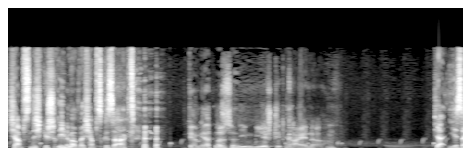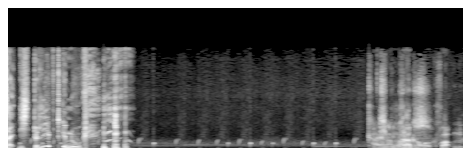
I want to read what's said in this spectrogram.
Ich hab's nicht geschrieben, ja. aber ich hab's gesagt. Wir haben Erdnüsse? Neben mir steht ja. keiner ja, ihr seid nicht beliebt genug. Ich Keiner bin mag gerade- Kaulquappen.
